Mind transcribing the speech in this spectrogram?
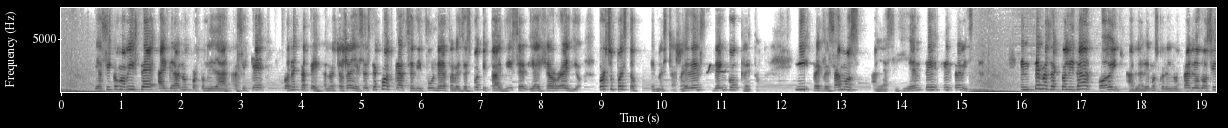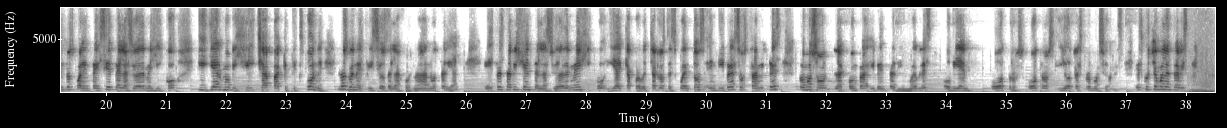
y así como viste, hay gran oportunidad, así que conéctate a nuestras redes. Este podcast se difunde a través de Spotify, Deezer y iHeartRadio. Por supuesto, en nuestras redes de En Concreto. Y regresamos a la siguiente entrevista. En temas de actualidad, hoy hablaremos con el notario 247 de la Ciudad de México, Guillermo Vigil Chapa, que te expone los beneficios de la jornada notarial. Esta está vigente en la Ciudad de México y hay que aprovechar los descuentos en diversos trámites, como son la compra y venta de inmuebles o bien otros, otros y otras promociones. Escuchemos la entrevista.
